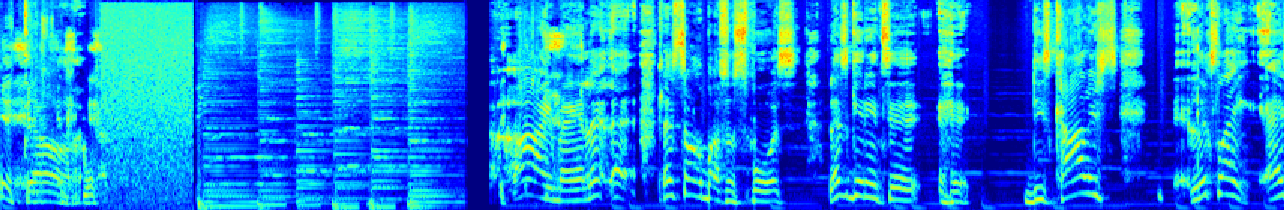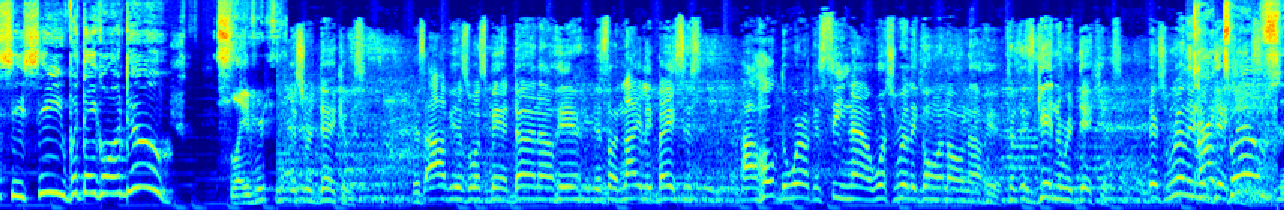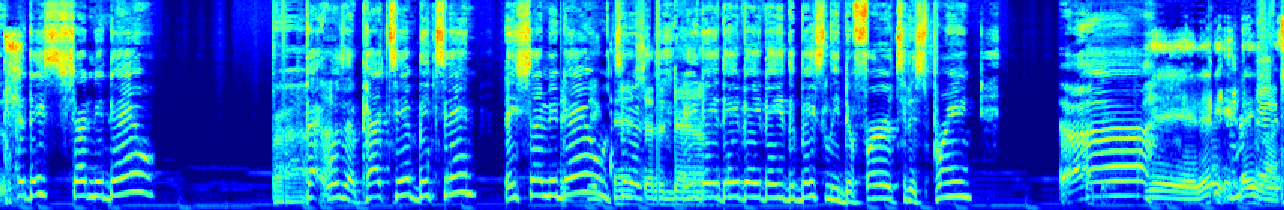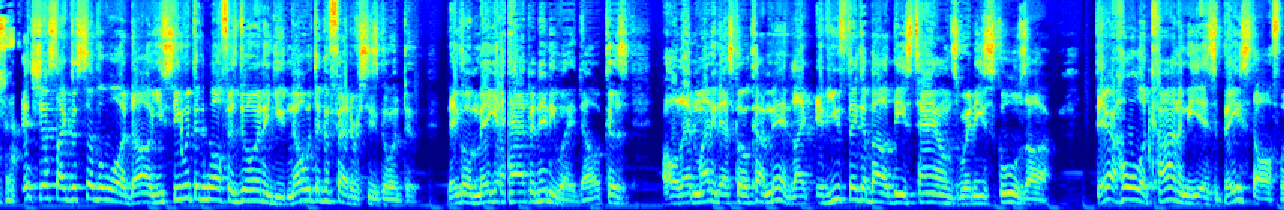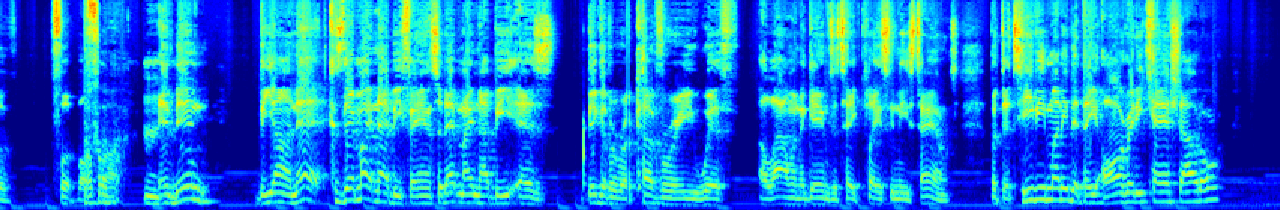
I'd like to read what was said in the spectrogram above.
yeah, Dog. All right, man. Let, let, let's talk about some sports. Let's get into these college. It looks like SEC. What they gonna do? Slavery? It's ridiculous. It's obvious what's being done out here. It's on a nightly basis. I hope the world can see now what's really going on out here because it's getting ridiculous. It's really ridiculous. Pac-12, they shutting it down. Bruh. Pac, what was it Pac ten, Big Ten? They shutting it Big- down. Big to the- shut it down. They, they, they, they, they basically deferred to the spring. Ah, yeah, they they launching. It's just like the Civil War, dog. You see what the North is doing, and you know what the Confederacy's going to do. They're going to make it happen anyway, dog, because all that money that's going to come in. Like, if you think about these towns where these schools are, their whole economy is based off of football. Football. And then beyond that, because there might not be fans, so that might not be as big of a recovery with allowing the games to take place in these towns. But the TV money that they already cashed out on,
